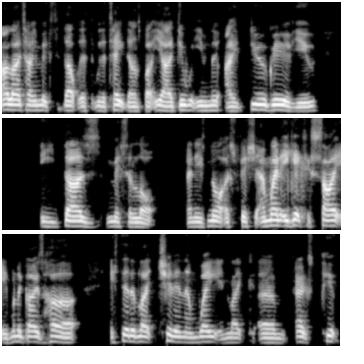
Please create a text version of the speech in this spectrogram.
I liked how he mixed it up with, with the takedowns. But yeah, I do even though I do agree with you, he does miss a lot and he's not as efficient. And when he gets excited, when the guy's hurt, instead of like chilling and waiting like um Alex, P-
